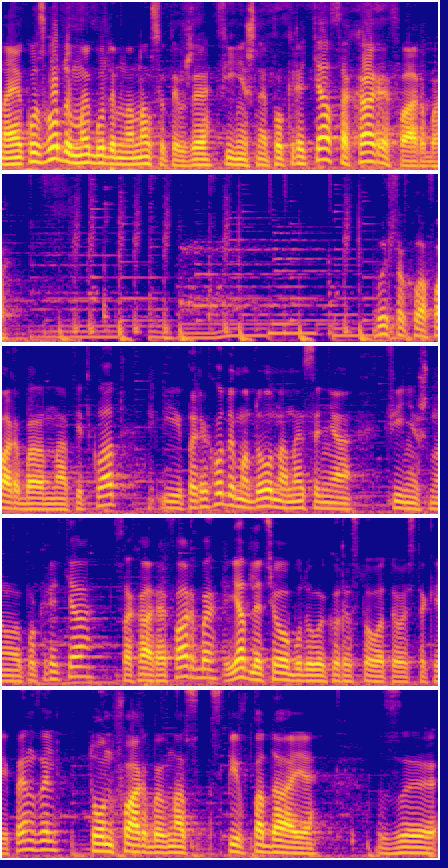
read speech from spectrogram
на яку згодом ми будемо наносити вже фінішне покриття сахари фарба. Висохла фарба на підклад і переходимо до нанесення фінішного покриття сахари фарби. Я для цього буду використовувати ось такий пензель. Тон фарби в нас співпадає з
